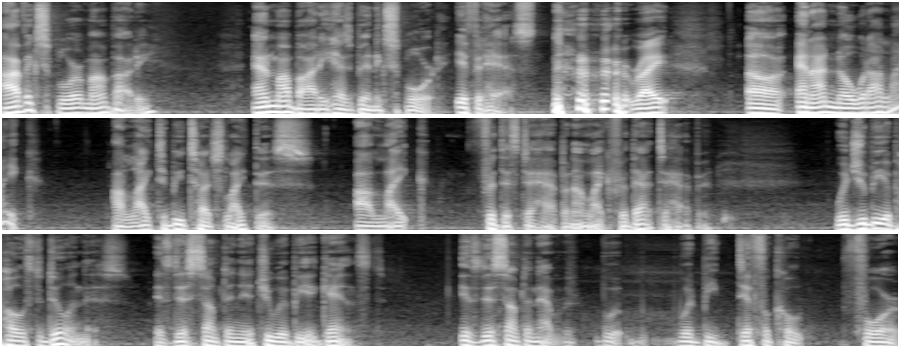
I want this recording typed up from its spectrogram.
I've explored my body and my body has been explored, if it has, right? Uh, and I know what I like. I like to be touched like this. I like for this to happen. I like for that to happen. Would you be opposed to doing this? Is this something that you would be against? Is this something that would, would, be difficult for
